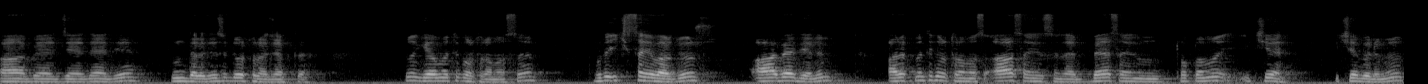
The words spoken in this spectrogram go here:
A, B, C, D diye bunun derecesi 4 olacaktı. Bu da geometrik ortalaması. Burada iki sayı var diyor. A, B diyelim. Aritmetik ortalaması A sayısıyla B sayının toplamı 2'ye 2'ye bölümü.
